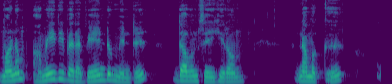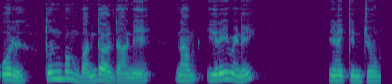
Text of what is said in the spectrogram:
மனம் அமைதி பெற வேண்டும் என்று தவம் செய்கிறோம். நமக்கு ஒரு துன்பம் வந்தால்தானே நாம் இறைவனை நினைக்கின்றோம்.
